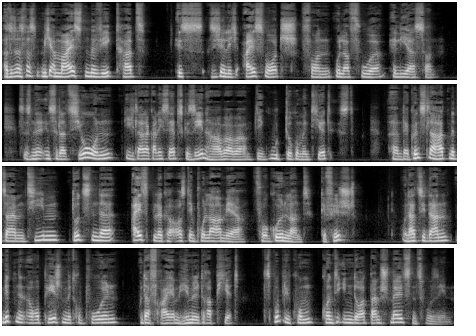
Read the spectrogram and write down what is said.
Also das, was mich am meisten bewegt hat, ist sicherlich Ice Watch von Olafur Eliasson. Es ist eine Installation, die ich leider gar nicht selbst gesehen habe, aber die gut dokumentiert ist. Ähm, der Künstler hat mit seinem Team Dutzende Eisblöcke aus dem Polarmeer vor Grönland gefischt und hat sie dann mitten in europäischen Metropolen unter freiem Himmel drapiert. Das Publikum konnte ihnen dort beim Schmelzen zusehen.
